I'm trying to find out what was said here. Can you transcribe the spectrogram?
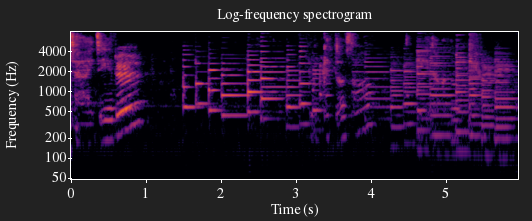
자 이제 얘를 떠서 여기다가 넣을게요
